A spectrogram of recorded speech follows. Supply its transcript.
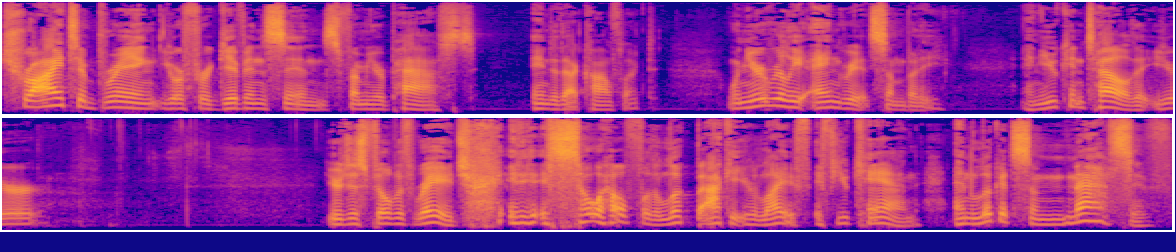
try to bring your forgiven sins from your past into that conflict. When you're really angry at somebody and you can tell that you're you're just filled with rage. It is so helpful to look back at your life if you can and look at some massive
